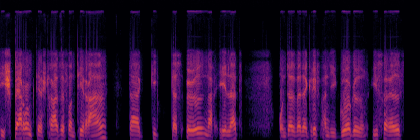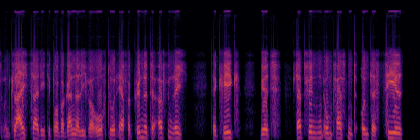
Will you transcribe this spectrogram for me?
die Sperrung der Straße von Tiran. Da ging das Öl nach Elat und das war der Griff an die Gurgel Israels und gleichzeitig die Propaganda lief er hochtut. Er verkündete öffentlich, der Krieg wird stattfinden, umfassend und das Ziel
